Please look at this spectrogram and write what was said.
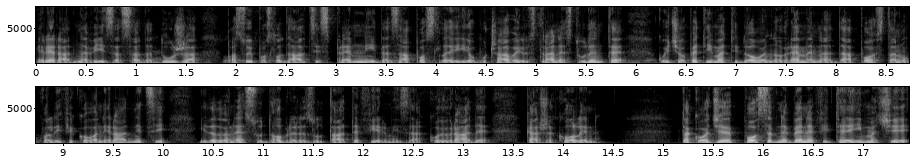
jer je radna viza sada duža, pa su i poslodavci spremni da zaposle i obučavaju strane studente koji će opet imati dovoljno vremena da postanu kvalifikovani radnici i da donesu dobre rezultate firmi za koju rade, kaže Colin. Takođe, posebne benefite imaće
